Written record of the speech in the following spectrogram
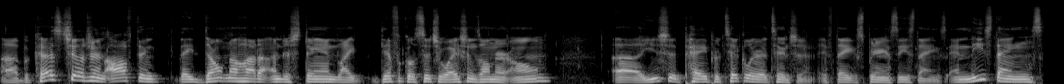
Uh, because children often they don't know how to understand like difficult situations on their own. Uh, you should pay particular attention if they experience these things. And these things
